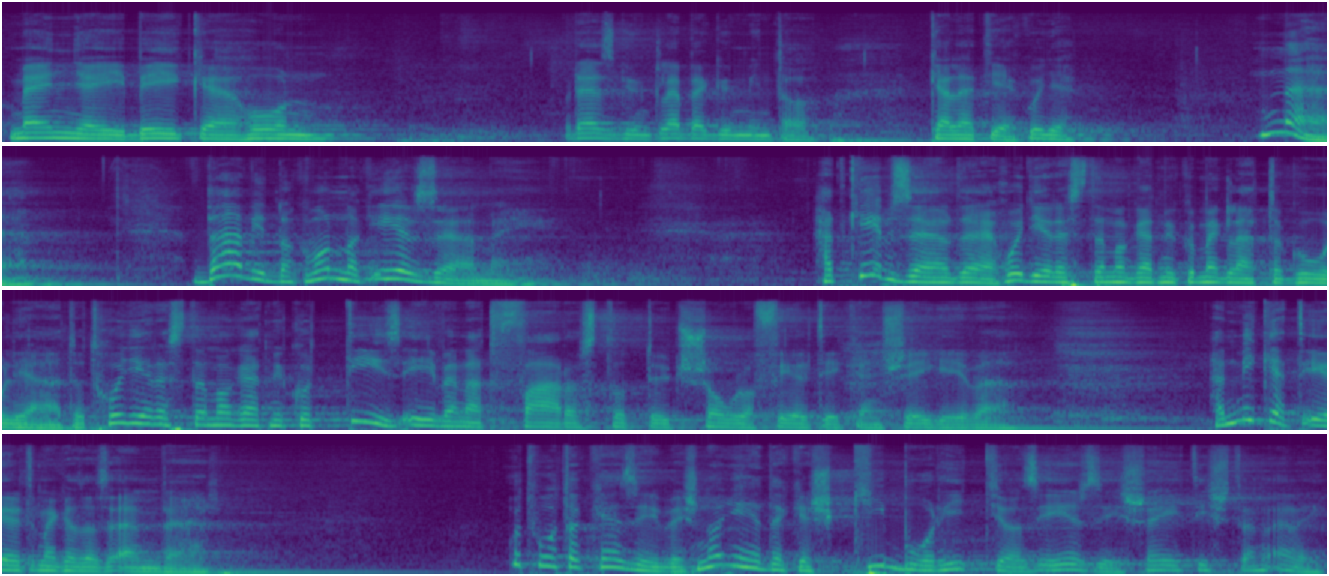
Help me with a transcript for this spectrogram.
mennyei, béke, hon, rezgünk, lebegünk, mint a keletiek, ugye? Nem. Dávidnak vannak érzelmei. Hát képzeld el, hogy érezte magát, mikor meglátta Góliátot? Hogy érezte magát, mikor tíz éven át fárasztott őt Saul a féltékenységével? Hát miket élt meg ez az ember? Ott volt a kezébe, és nagyon érdekes, kiborítja az érzéseit Isten elé.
